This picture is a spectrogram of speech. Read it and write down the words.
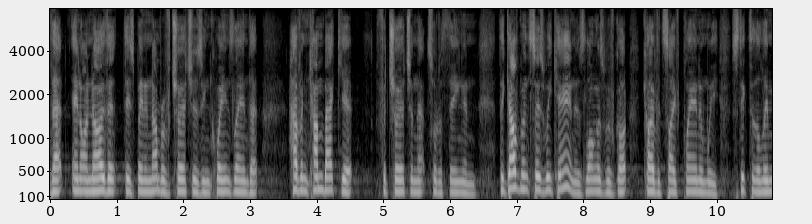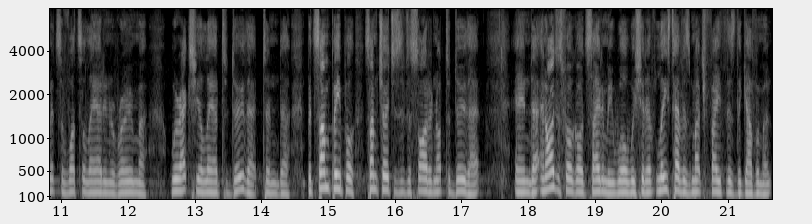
that and I know that there's been a number of churches in Queensland that haven't come back yet for church and that sort of thing. And the government says we can, as long as we've got COVID safe plan and we stick to the limits of what's allowed in a room. Uh, we're actually allowed to do that. And uh, but some people, some churches have decided not to do that. And uh, and I just felt God say to me, well, we should at least have as much faith as the government.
